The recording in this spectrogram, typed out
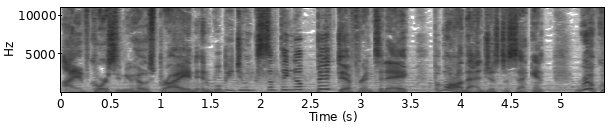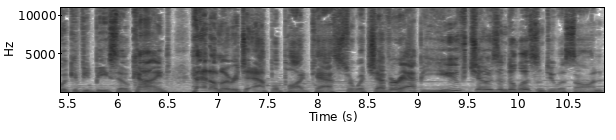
I, of course, am your host, Brian, and we'll be doing something a bit different today, but more on that in just a second. Real quick, if you'd be so kind, head on over to Apple Podcasts or whichever app you've chosen to listen to us on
